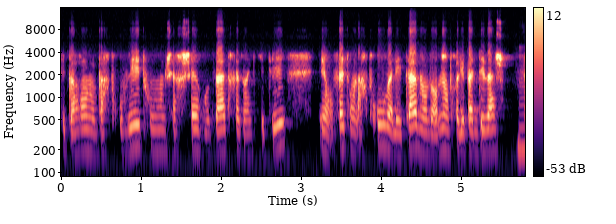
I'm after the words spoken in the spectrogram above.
ses parents l'ont pas retrouvée, tout le monde cherchait Rosa, très inquiétée, et en fait, on la retrouve à l'étable, endormie entre les pattes des vaches. Mm.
